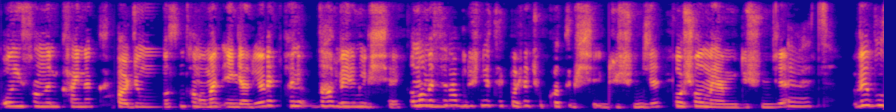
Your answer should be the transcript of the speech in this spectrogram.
O insanların kaynak harcamasını tamamen engelliyor ve hani daha verimli bir şey. Ama mesela bu düşünce tek başına çok katı bir şey düşünce. Hoş olmayan bir düşünce. Evet. Ve bu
